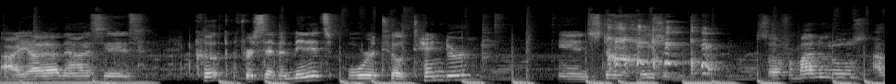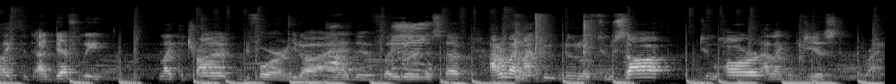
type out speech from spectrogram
All right, y'all, now it says cook for seven minutes or until tender and stir occasionally. So for my noodles, I like to, I definitely like to try them before, you know, I add the flavors and stuff. I don't like my two noodles too soft, too hard. I like them just right.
